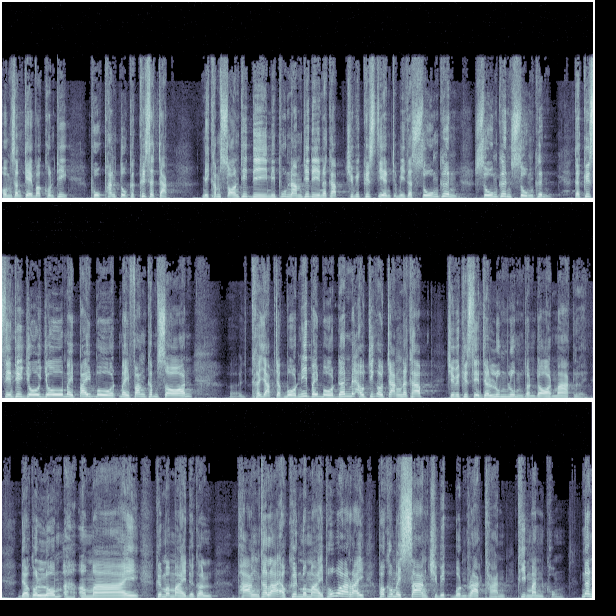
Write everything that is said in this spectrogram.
ผมสังเกตว่าคนที่ผูกพันตัวกับคริสตจักร มีคำสอนที่ดีมีผู้นำที่ดีนะครับ ชีวิตคริสเตียนจะมีแต่สูงขึ้น สูงขึ้นสูงขึ้น แต่คริสเตียนที่โยโย่ไม่ไปโบสถ์ไม่ฟังคำสอน ขยับจากโบสถ์นี้ไปโบสถ์นั้นไม่เอาจริงเอาจังนะครับ ชีวิตคริสเตียนจะลุ่มลุ่มดอนดอนมากเลย เดี๋ยวก็ล้มเอาใหม่ขึ้นมาใหม่เดี๋ยวก็พังทลายเอาขึ้นมาใหม่ เพราะว่าอะไรเพราะเขาไม่สร้างชีวิตบนรากฐานที่มั่นคง นั่น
